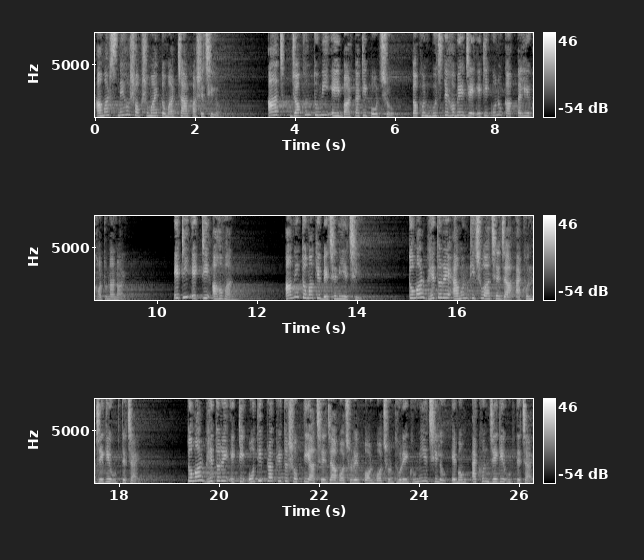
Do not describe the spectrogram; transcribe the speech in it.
আমার স্নেহ সবসময় তোমার চারপাশে ছিল। আজ যখন তুমি এই বার্তাটি পড়ছ, তখন বুঝতে হবে যে এটি কোনো কাকতালীয় ঘটনা নয়। এটি একটি আহ্বান। আমি তোমাকে বেছে নিয়েছি। তোমার ভেতরে এমন কিছু আছে যা এখন জেগে উঠতে চায়। তোমার ভেতরে একটি অতিপ্রাকৃত শক্তি আছে যা বছরের পর বছর ধরে ঘুমিয়েছিল এবং এখন জেগে উঠতে চায়।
